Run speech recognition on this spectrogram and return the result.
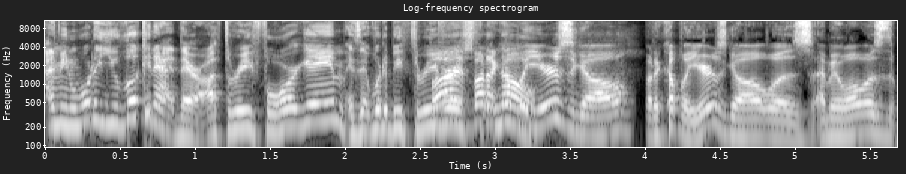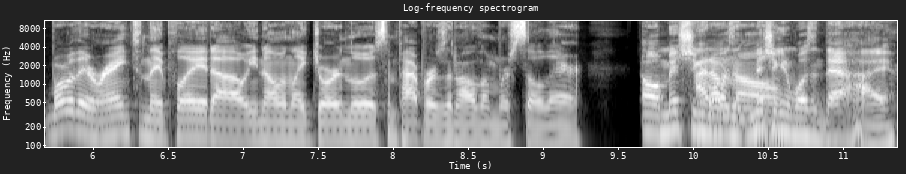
I mean, what are you looking at there? A 3-4 game? Is it would it be 3 But, versus but a no. couple years ago, but a couple years ago it was. I mean, what was what were they ranked when they played? Uh, you know, when like Jourdan Lewis and Peppers and all of them were still there. Oh, Michigan wasn't know. Michigan wasn't that high.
